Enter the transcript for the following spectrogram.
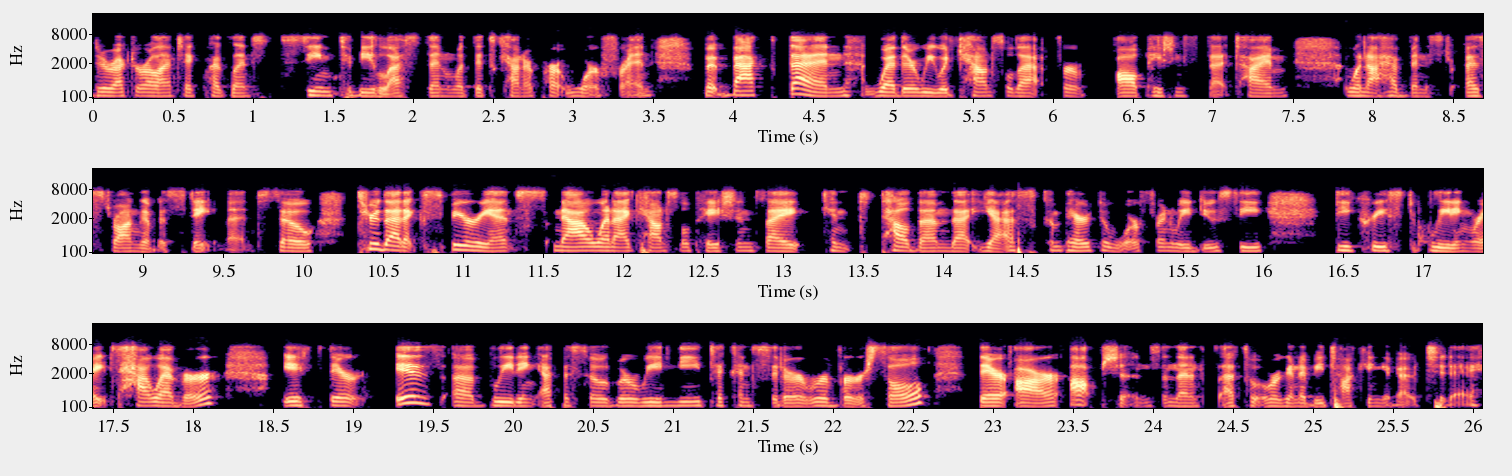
direct oral anticoagulants seem to be less than with its counterpart warfarin. But back then, whether we would counsel that for all patients at that time would not have been as strong of a statement. So through that experience, now when I counsel patients, I can tell them that yes, compared to warfarin, we do see decreased bleeding rates. However, if there is a bleeding episode where we need to consider reversal, there are options. And then that's what we're going to be talking about today.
